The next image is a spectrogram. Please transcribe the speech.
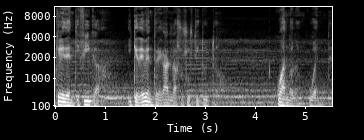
que identifica y que debe entregarlo a su sustituto cuando lo encuentre.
